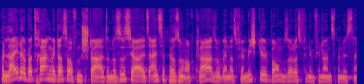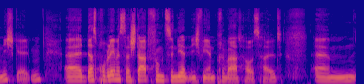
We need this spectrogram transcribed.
Und leider übertragen wir das auf den Staat. Und das ist ja als Einzelperson auch klar, so wenn das für mich gilt, warum soll das für den Finanzminister nicht gelten? Äh, das Problem ist, der Staat funktioniert nicht wie ein Privathaushalt. Ähm,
